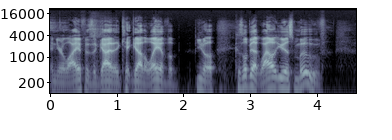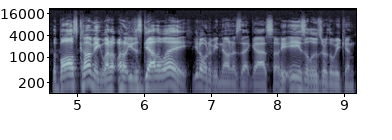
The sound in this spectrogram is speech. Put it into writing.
in your life as a guy that can't get out of the way of the, you know, because they'll be like, why don't you just move? The ball's coming. Why don't, why don't you just get out of the way? You don't want to be known as that guy. So he, he's a loser of the weekend.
